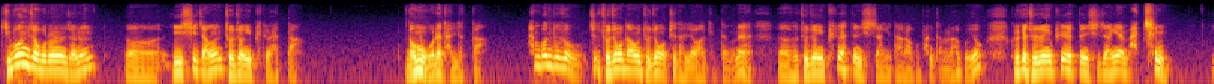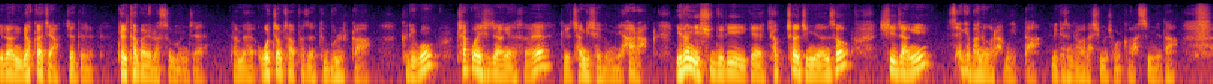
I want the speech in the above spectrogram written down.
기본적으로는 저는 어, 이 시장은 조정이 필요했다. 너무 오래 달렸다. 한 번도 조정다운 조정 없이 달려왔기 때문에 어, 그 조정이 필요했던 시장이다라고 판단을 하고요. 그렇게 조정이 필요했던 시장에 마침 이런 몇 가지 악재들, 델타 바이러스 문제, 그다음에 5.4% 물가, 그리고 채권 시장에서의 그 장기채 금리 하락 이런 이슈들이 이게 겹쳐지면서 시장이 세게 반응을 하고 있다. 이렇게 생각을 하시면 좋을 것 같습니다.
